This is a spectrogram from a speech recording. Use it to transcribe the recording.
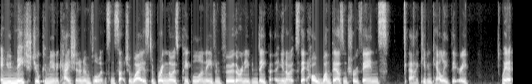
And you niched your communication and influence in such a way as to bring those people in even further and even deeper. You know, it's that whole 1,000 true fans, uh, Kevin Kelly theory, where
